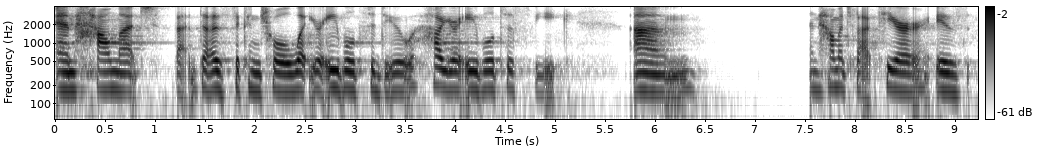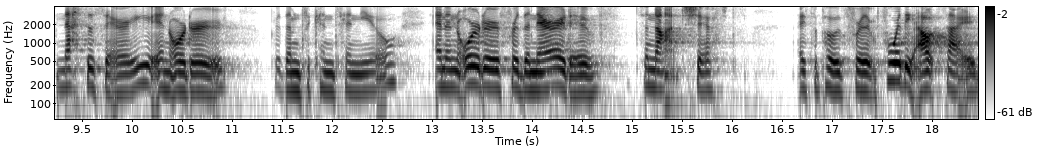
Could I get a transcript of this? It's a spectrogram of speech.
and how much that does to control what you're able to do, how you're able to speak, um, and how much that fear is necessary in order for them to continue, and in order for the narrative to not shift, I suppose, for, for the outside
